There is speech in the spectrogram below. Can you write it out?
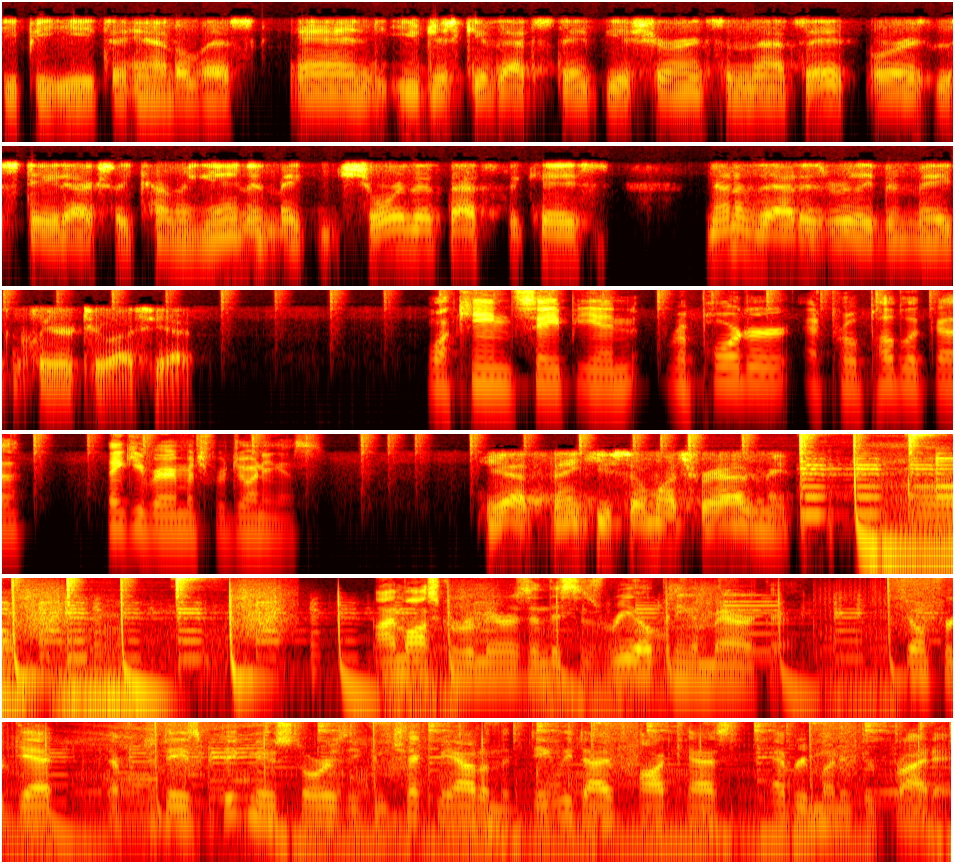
PPE to handle this. And you just give that state the assurance, and that's it. Or is the state actually coming in and making sure that that's the case? None of that has really been made clear to us yet. Joaquin Sapien, reporter at ProPublica. Thank you very much for joining us. Yeah, thank you so much for having me. I'm Oscar Ramirez, and this is Reopening America. Don't forget that for today's big news stories, you can check me out on the Daily Dive podcast every Monday through Friday.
